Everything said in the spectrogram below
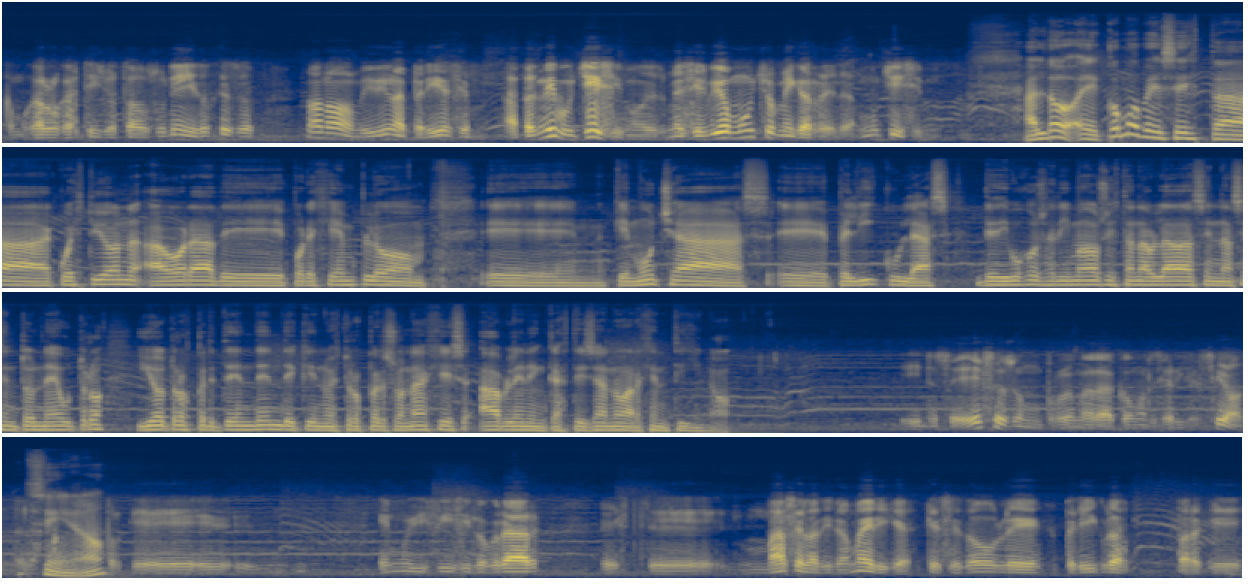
como Carlos Castillo a Estados Unidos, que eso. No, no, viví una experiencia, aprendí muchísimo, me sirvió mucho mi carrera, muchísimo. Aldo, eh, ¿cómo ves esta cuestión ahora de, por ejemplo, eh, que muchas eh, películas de dibujos animados están habladas en acento neutro y otros pretenden de que nuestros personajes hablen en castellano argentino? Y no sé, eso es un problema de la comercialización. De Sí, cosas, ¿no? Porque es muy difícil lograr, este, más en Latinoamérica, que se doble películas para que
